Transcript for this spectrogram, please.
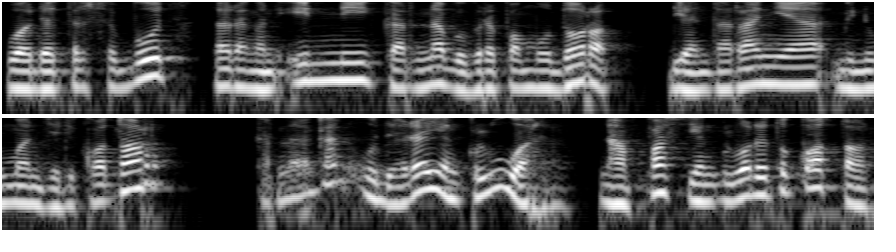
wadah tersebut. Larangan ini karena beberapa mudarat, di antaranya minuman jadi kotor, karena kan udara yang keluar, nafas yang keluar itu kotor,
